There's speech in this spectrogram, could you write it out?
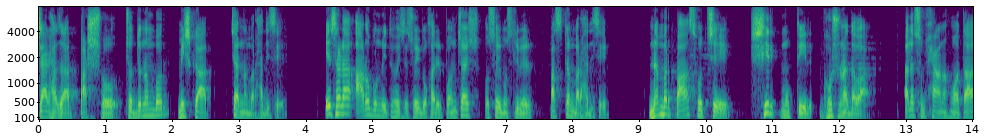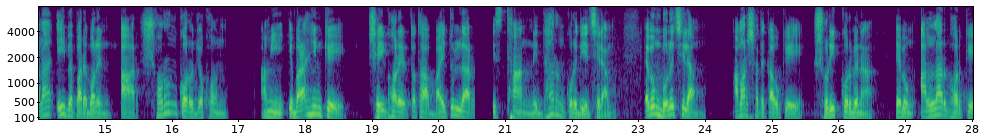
চার হাজার পাঁচশো চোদ্দ নম্বর মিসকাত চার নম্বর হাদিসে। এছাড়া আরও বর্ণিত হয়েছে সই বখারির পঞ্চাশ ও সই মুসলিমের পাঁচ নম্বর হাদিসে। নাম্বার পাঁচ হচ্ছে শির্ক মুক্তির ঘোষণা দেওয়া। আল্লাহ সুবহানাহু ওয়া তাআলা এই ব্যাপারে বলেন, আর স্মরণ করো যখন আমি ইব্রাহিমকে সেই ঘরের তথা বাইতুল্লাহর স্থান নির্ধারণ করে দিয়েছিলাম এবং বলেছিলাম, আমার সাথে কাউকে শরিক করবে না এবং আল্লাহর ঘরকে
